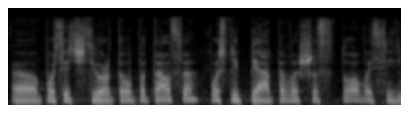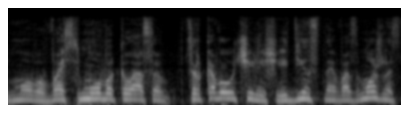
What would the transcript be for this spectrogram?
Э, после четвертого пытался, после пятого, шестого, седьмого, восьмого класса в цирковое училище. Единственная возможность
